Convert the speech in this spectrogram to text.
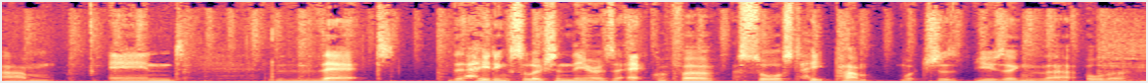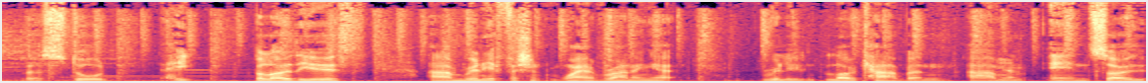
um, and that the heating solution there is an aquifer sourced heat pump, which is using the, all the, the stored heat below the earth. Um, really efficient way of running it, really low carbon, um, Yeah. and so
